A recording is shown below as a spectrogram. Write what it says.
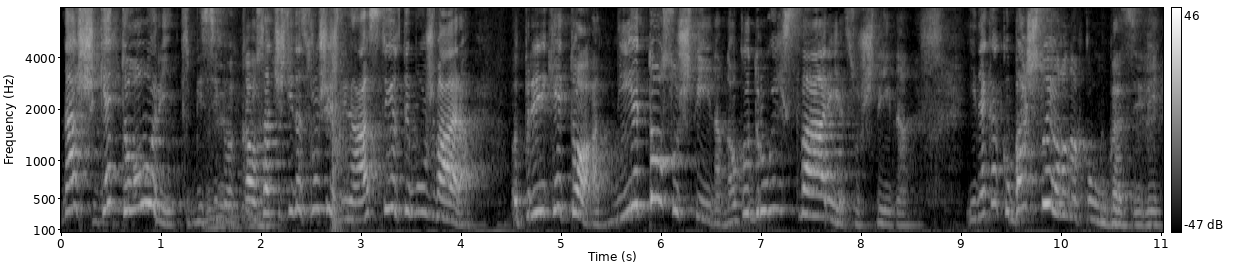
Znaš, get over it. Mislim, kao sad ćeš ti da srušiš dinastiju jer te muž vara. Otprilike je to, a nije to suština, mnogo drugih stvari je suština. I nekako baš su je onako ugazili.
